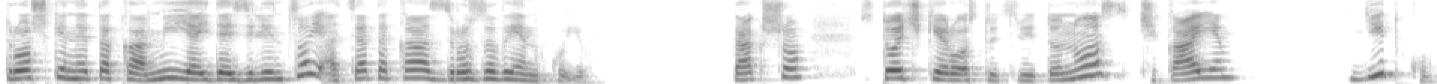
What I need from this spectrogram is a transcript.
трошки не така. Мія йде з лінцой, а ця така з розовинкою. Так що, з точки росту цвітонос, чекаємо дітку.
